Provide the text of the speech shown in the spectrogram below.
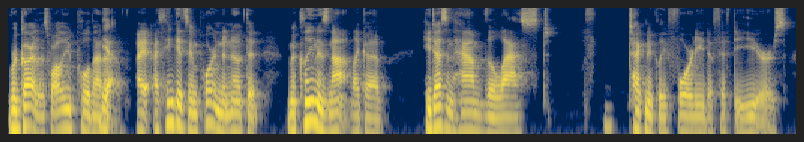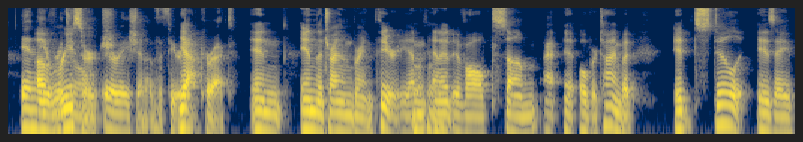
regardless, while you pull that Yeah. up, I, I think it's important to note that MacLean is not like a, he doesn't have the last technically 40 to 50 years in the Of original research. iteration of the theory. Yeah. Correct. In in the triune brain theory and, Mhm. and it evolved some over time but it still is a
